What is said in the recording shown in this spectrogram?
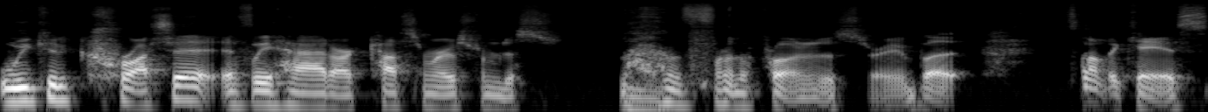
we could crush it if we had our customers from just from the pro industry, but it's not the case.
